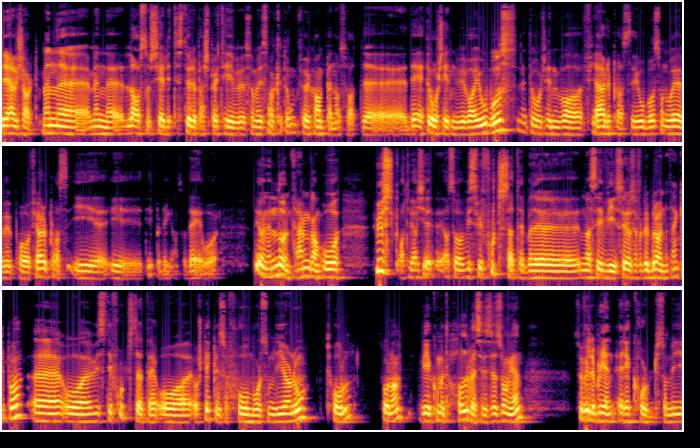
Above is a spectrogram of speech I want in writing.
Det er helt klart. Men, eh, men, eh, la oss nå se litt større perspektiv, som vi snakket om før kampen også. At eh, det er et år siden vi var i Obos. Et år siden vi var fjerdeplass i Obos, og nå er vi på fjerdeplass i, i Tippeligaen. Så det er, jo, det er jo en enorm fremgang. Og husk at vi har ikke altså Hvis vi fortsetter med Når jeg sier vi, så er det selvfølgelig Brann jeg tenker på. Og hvis de fortsetter å, å, slippe inn så få mål som de gjør nå, tolv, så langt. Vi er kommet halvveis i sesongen. Så vil det bli en rekord som, vi,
